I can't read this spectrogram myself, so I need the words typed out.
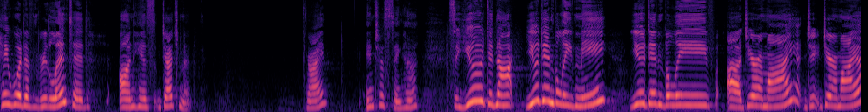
He would have relented on his judgment. Right? Interesting, huh? So you did not, you didn't believe me. You didn't believe uh, Jeremiah. J- Jeremiah.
